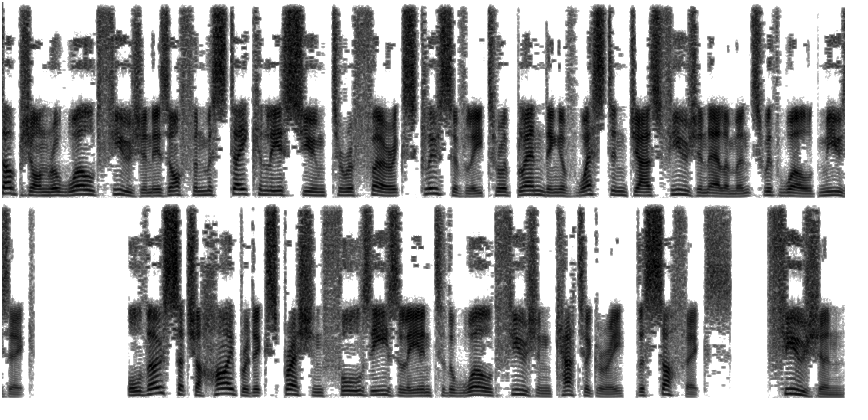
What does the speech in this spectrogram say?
subgenre world fusion is often mistakenly assumed to refer exclusively to a blending of Western jazz fusion elements with world music. Although such a hybrid expression falls easily into the world fusion category, the suffix fusion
